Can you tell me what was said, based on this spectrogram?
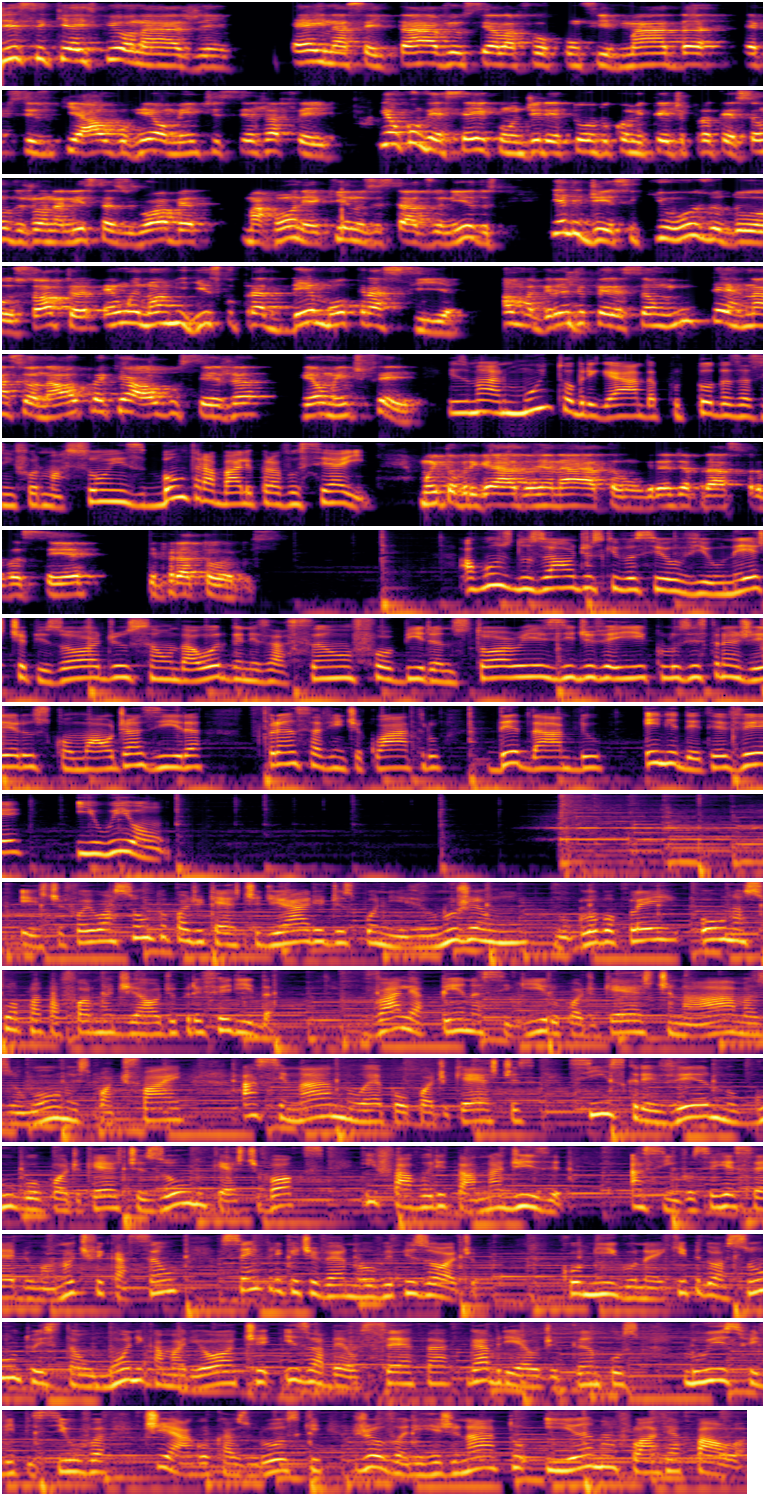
disse que a espionagem é inaceitável, se ela for confirmada, é preciso que algo realmente seja feito. E eu conversei com o diretor do Comitê de Proteção dos Jornalistas, Robert Mahoney, aqui nos Estados Unidos, e ele disse que o uso do software é um enorme risco para a democracia. Há uma grande pressão internacional para que algo seja realmente feito. Ismar, muito obrigada por todas as informações. Bom trabalho para você aí. Muito obrigado, Renata. Um grande abraço para você e para todos. Alguns dos áudios que você ouviu neste episódio são da organização Forbidden Stories e de veículos estrangeiros como Al Jazeera, França 24, DW, NDTV e o ION. Este foi o assunto podcast diário disponível no G1, no Globoplay ou na sua plataforma de áudio preferida. Vale a pena seguir o podcast na Amazon ou no Spotify, assinar no Apple Podcasts, se inscrever no Google Podcasts ou no Castbox e favoritar na Deezer. Assim você recebe uma notificação sempre que tiver novo episódio. Comigo na equipe do assunto estão Mônica Mariotti, Isabel Seta, Gabriel de Campos, Luiz Felipe Silva, Tiago Kazuroski, Giovanni Reginato e Ana Flávia Paula.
